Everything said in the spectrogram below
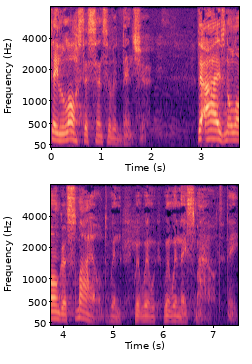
They lost their sense of adventure. Their eyes no longer smiled when, when, when, when they smiled. They,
